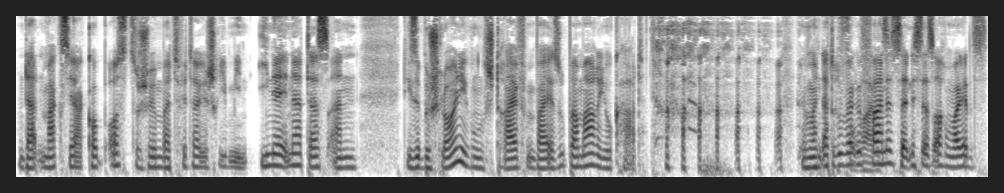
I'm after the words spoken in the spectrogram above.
Und da hat Max Jakob Ost so schön bei Twitter geschrieben, ihn, ihn erinnert das an diese Beschleunigungsstreifen bei Super Mario Kart. Wenn man da drüber gefahren ist, dann ist das auch immer ganz,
